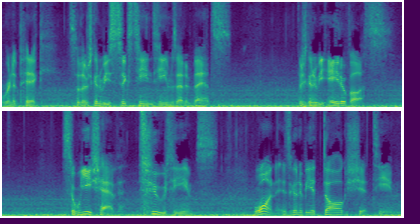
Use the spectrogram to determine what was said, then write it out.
We're gonna pick. So there's gonna be 16 teams that advance. There's gonna be eight of us. So we each have two teams. One is to be a dog shit team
